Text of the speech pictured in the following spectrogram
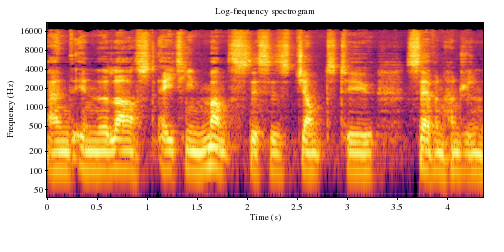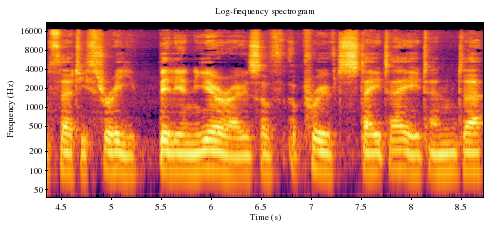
And in the last 18 months, this has jumped to 733 billion euros of approved state aid. And uh,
